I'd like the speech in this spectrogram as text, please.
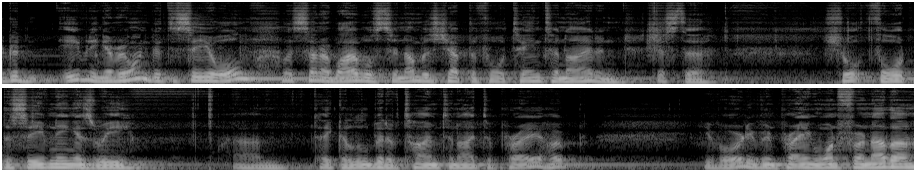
Good evening, everyone. Good to see you all. Let's turn our Bibles to Numbers chapter 14 tonight, and just a short thought this evening as we um, take a little bit of time tonight to pray. I hope you've already been praying one for another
